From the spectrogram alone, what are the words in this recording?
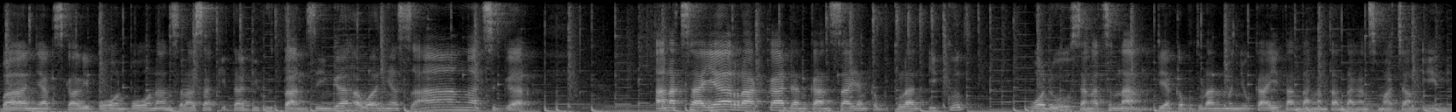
banyak sekali pohon-pohonan serasa kita di hutan sehingga hawanya sangat segar. Anak saya Raka dan Kansa yang kebetulan ikut, waduh sangat senang. Dia kebetulan menyukai tantangan-tantangan semacam ini.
